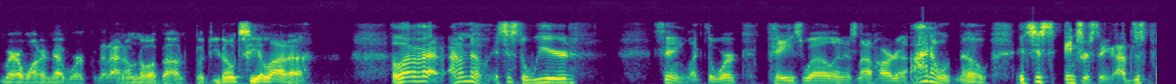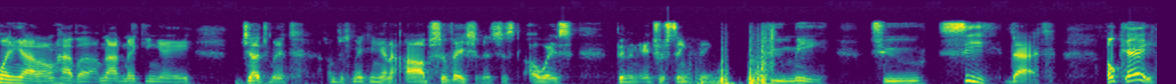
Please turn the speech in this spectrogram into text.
marijuana network that I don't know about, but you don't see a lot of a lot of that. I don't know. It's just a weird thing. Like the work pays well and it's not hard. I don't know. It's just interesting. I'm just pointing out. I don't have a. I'm not making a judgment. I'm just making an observation. It's just always been an interesting thing to me to see that. Okay,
